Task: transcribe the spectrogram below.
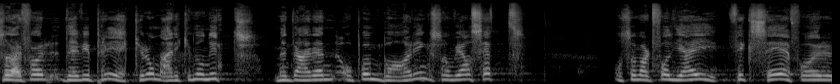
Så derfor, Det vi preker om, er ikke noe nytt, men det er en åpenbaring som vi har sett. Og som i hvert fall jeg fikk se for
